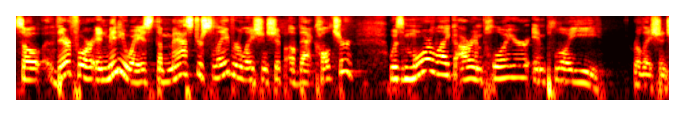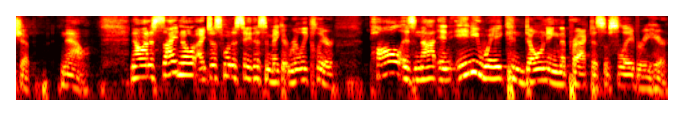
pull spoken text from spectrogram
So, therefore, in many ways, the master slave relationship of that culture was more like our employer employee relationship now. Now, on a side note, I just want to say this and make it really clear. Paul is not in any way condoning the practice of slavery here.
